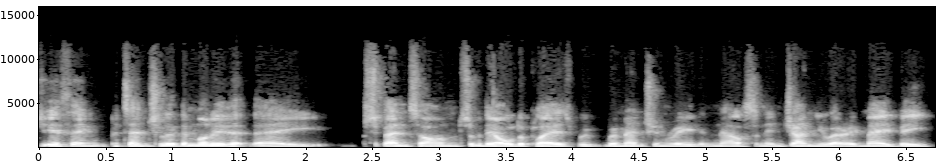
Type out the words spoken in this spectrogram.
Do you think potentially the money that they spent on some of the older players we, we mentioned Reed and Nelson in January maybe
